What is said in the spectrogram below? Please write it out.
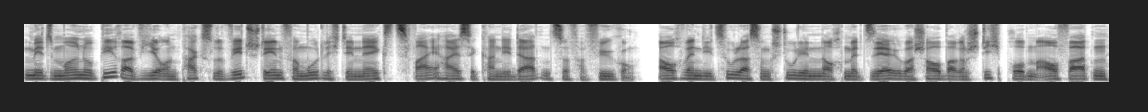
Mit Molnupiravir und Paxlovid stehen vermutlich demnächst zwei heiße Kandidaten zur Verfügung. Auch wenn die Zulassungsstudien noch mit sehr überschaubaren Stichproben aufwarten,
